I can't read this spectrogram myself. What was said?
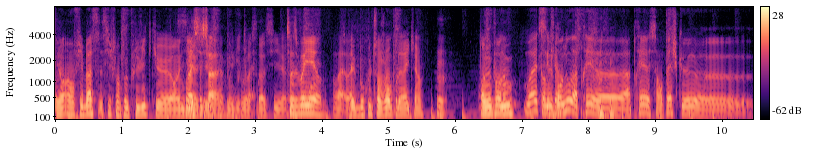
Et en, en FIBA, ça siffle un peu plus vite qu'en NBA. Ouais, c'est ça, ouais. ça euh, se voyait. hein. Ouais, ça ouais. fait beaucoup de changements pour les Ricains. Mm. Tant mieux pour nous. Ouais, tant mieux clair. pour nous. Après, euh, après ça empêche que, euh,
